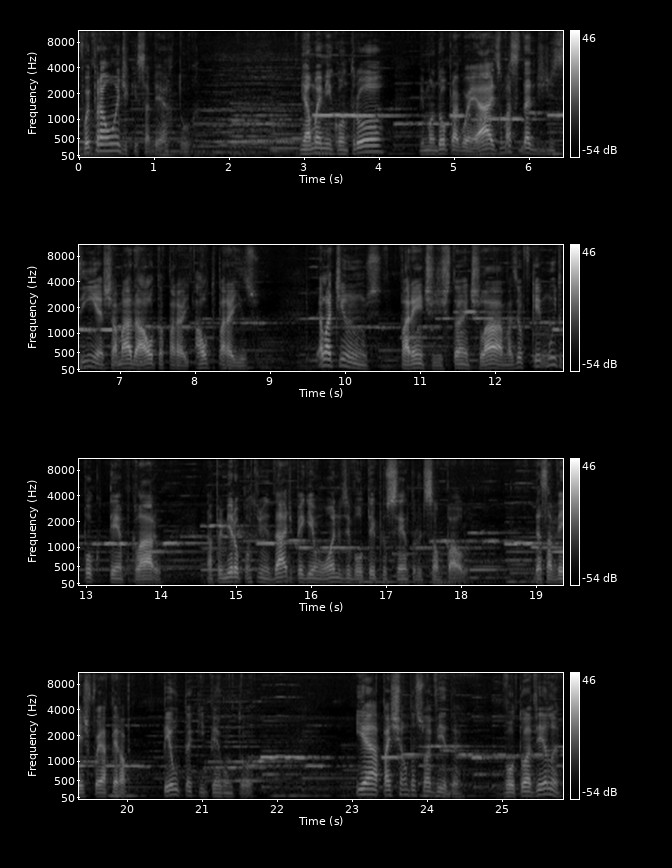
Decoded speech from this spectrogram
Foi para onde, quis saber Arthur. Minha mãe me encontrou, me mandou para Goiás, uma cidadezinha chamada Alto Paraíso. Ela tinha uns parentes distantes lá, mas eu fiquei muito pouco tempo, claro. Na primeira oportunidade, peguei um ônibus e voltei para o centro de São Paulo. Dessa vez foi a terapeuta que perguntou: E a paixão da sua vida? Voltou a vê-la?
